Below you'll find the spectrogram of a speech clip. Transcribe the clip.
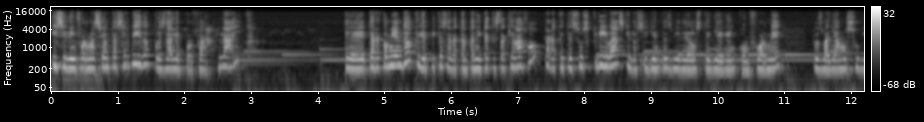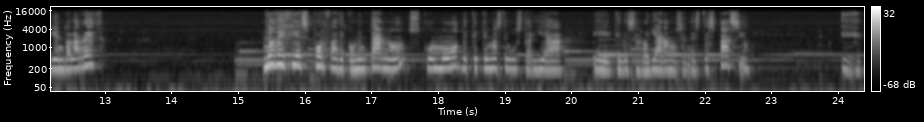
Y si la información te ha servido, pues dale porfa like eh, te recomiendo que le piques a la campanita que está aquí abajo para que te suscribas y los siguientes videos te lleguen conforme los vayamos subiendo a la red. No dejes, porfa, de comentarnos cómo, de qué temas te gustaría eh, que desarrolláramos en este espacio. Eh,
